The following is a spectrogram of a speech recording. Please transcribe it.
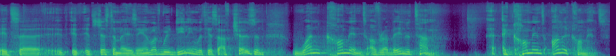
It's, uh, it, it, it's just amazing. And what we're dealing with here, so I've chosen one comment of Rabbeinu Tam, a, a comment on a comment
